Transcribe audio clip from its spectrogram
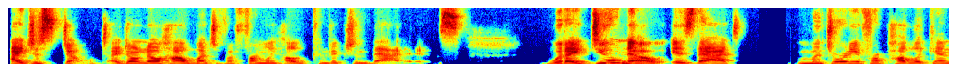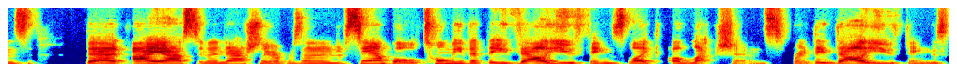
I just don't. I don't know how much of a firmly held conviction that is. What I do know is that majority of Republicans that I asked in a nationally representative sample told me that they value things like elections, right? They value things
